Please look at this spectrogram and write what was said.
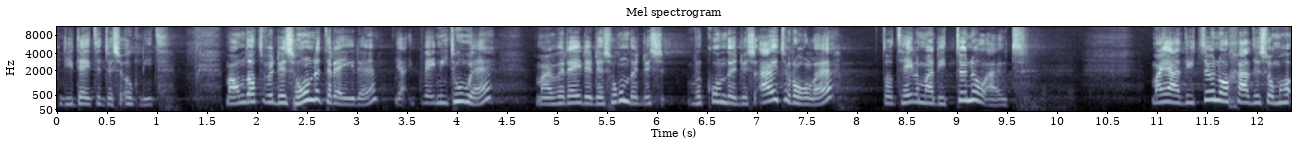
die deed het dus ook niet. Maar omdat we dus 100 reden, ja, ik weet niet hoe hè, maar we reden dus 100, dus we konden dus uitrollen tot helemaal die tunnel uit. Maar ja, die tunnel gaat dus omhoog,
